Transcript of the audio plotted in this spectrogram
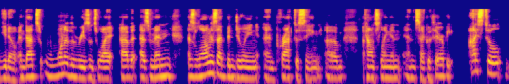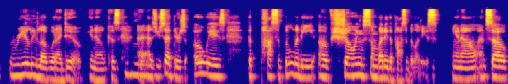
you know and that's one of the reasons why I've, as men as long as i've been doing and practicing um counseling and and psychotherapy I still really love what I do, you know, because mm-hmm. as you said, there's always the possibility of showing somebody the possibilities, you know, and so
